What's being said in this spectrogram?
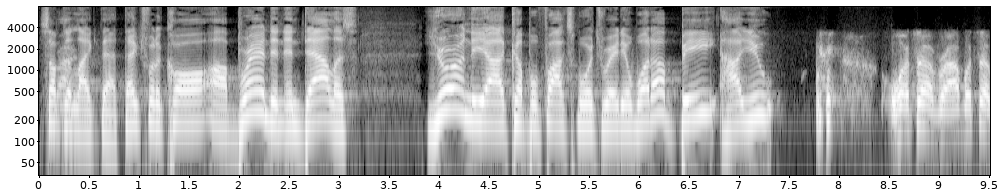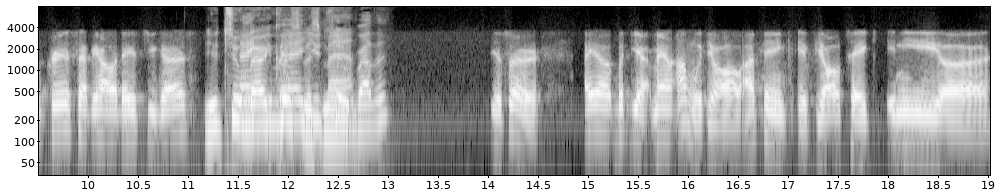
something Right. like that. Thanks for the call, uh, Brandon in Dallas. You're on the Odd Couple Fox Sports Radio. What up, B? How you? What's up, Rob? What's up, Chris? Happy holidays to you guys. You too. Thank Merry you, Christmas, man. You man. too, brother. Yes, sir. Uh, but yeah, man, I'm with y'all. I think if y'all take any uh,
